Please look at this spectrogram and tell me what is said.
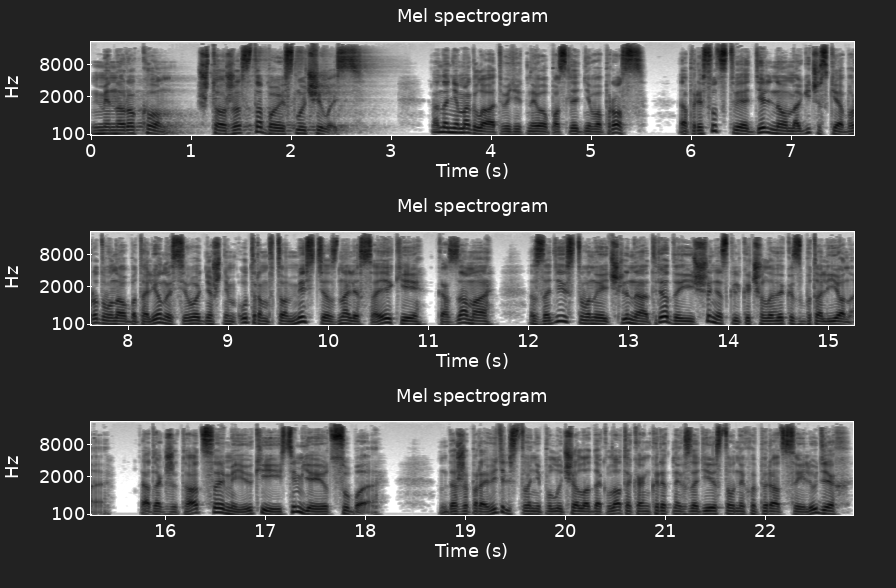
«Минору-кун, что же с тобой случилось?» Она не могла ответить на его последний вопрос. О присутствии отдельного магически оборудованного батальона сегодняшним утром в том месте знали Саеки, Казама, задействованные члены отряда и ещё несколько человек из батальона а также Тация, Миюки и семья Юцуба. Даже правительство не получало доклад о конкретных задействованных в операции людях.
